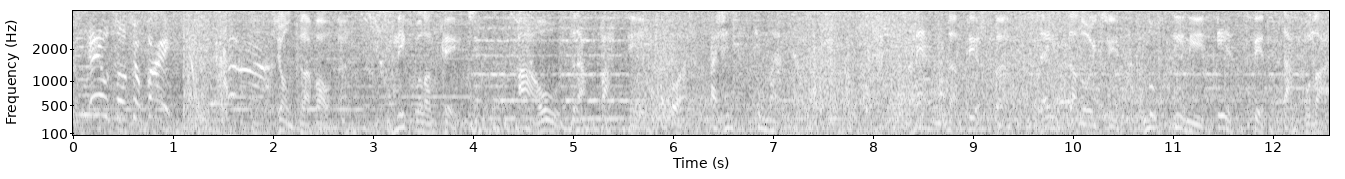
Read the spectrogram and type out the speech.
digo, eu sou seu pai! John Travolta, Nicolas Cage, a outra face. Agora, a gente se mata. Nesta terça, 10 da noite, no Cine Espetacular.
